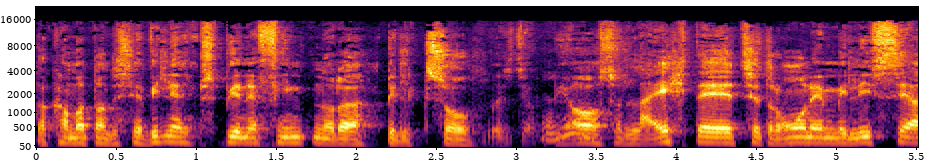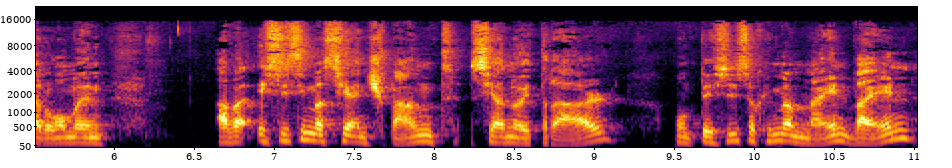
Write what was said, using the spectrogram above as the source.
da kann man dann diese Williamsbirne finden oder ein bisschen so, ja, so leichte Zitrone, Melisse-Aromen. Aber es ist immer sehr entspannt, sehr neutral und das ist auch immer mein Wein,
